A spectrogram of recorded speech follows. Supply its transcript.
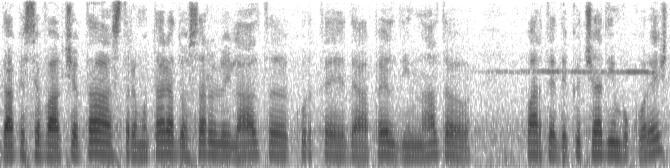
Dacă se va accepta strămutarea dosarului la altă curte de apel din altă parte decât cea din București,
